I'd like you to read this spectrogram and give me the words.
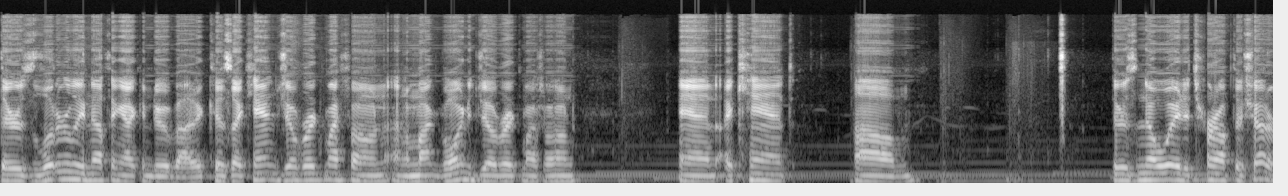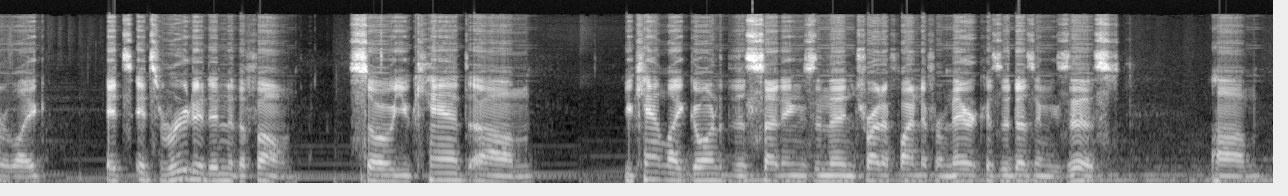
There's literally nothing I can do about it because I can't jailbreak my phone, and I'm not going to jailbreak my phone, and I can't um, there's no way to turn off the shutter. Like, it's it's rooted into the phone, so you can't um, you can't like go into the settings and then try to find it from there because it doesn't exist. Um,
